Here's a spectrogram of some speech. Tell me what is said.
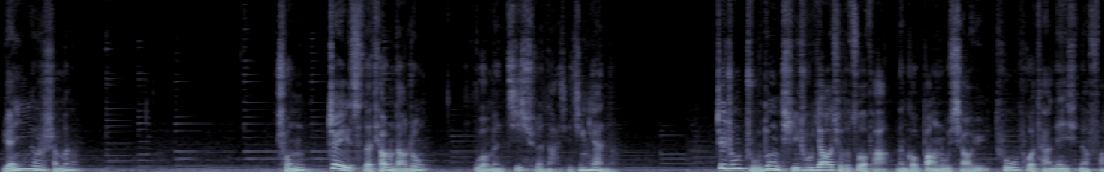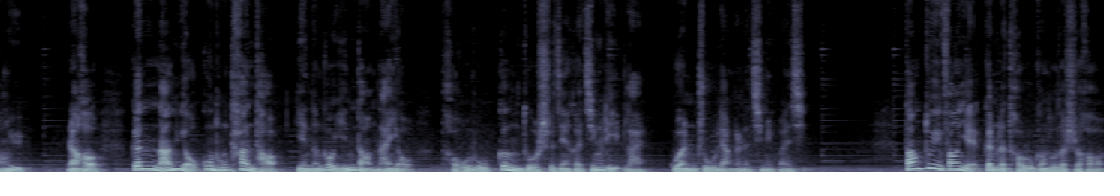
原因又是什么呢？从这一次的调整当中，我们汲取了哪些经验呢？这种主动提出要求的做法，能够帮助小雨突破她内心的防御，然后跟男友共同探讨，也能够引导男友投入更多时间和精力来关注两个人的亲密关系。当对方也跟着投入更多的时候，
